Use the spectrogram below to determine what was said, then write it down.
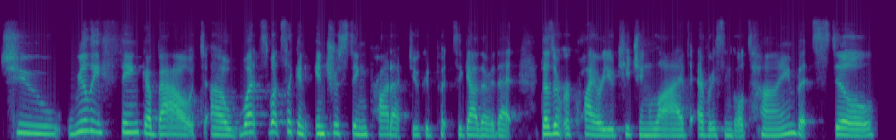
to really think about uh, what's what's like an interesting product you could put together that doesn't require you teaching live every single time but still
